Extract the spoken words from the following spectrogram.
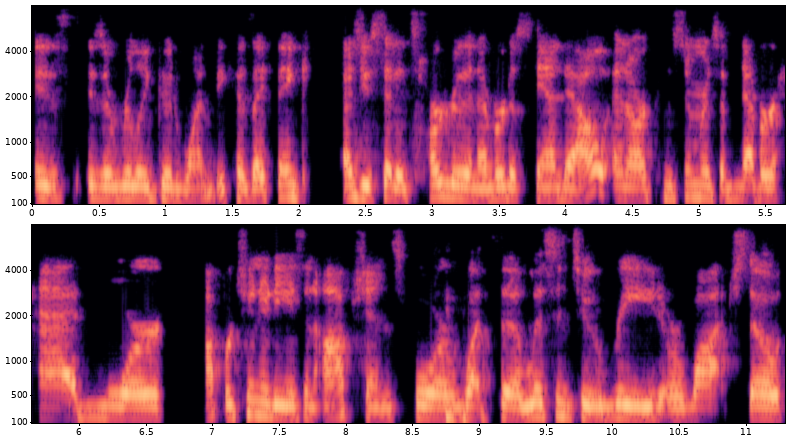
is is a really good one because I think, as you said, it's harder than ever to stand out, and our consumers have never had more opportunities and options for what to listen to, read, or watch. So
